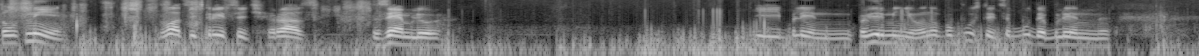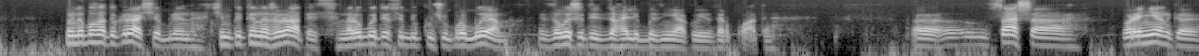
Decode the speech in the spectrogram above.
толкни. 20-30 раз землю і, блін, повір мені, воно попустить, це буде, блін. Ну, набагато краще, блін, чим піти нажратись, наробити собі кучу проблем і залишитись взагалі без ніякої зарплати. Е, Саша Вороненко,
